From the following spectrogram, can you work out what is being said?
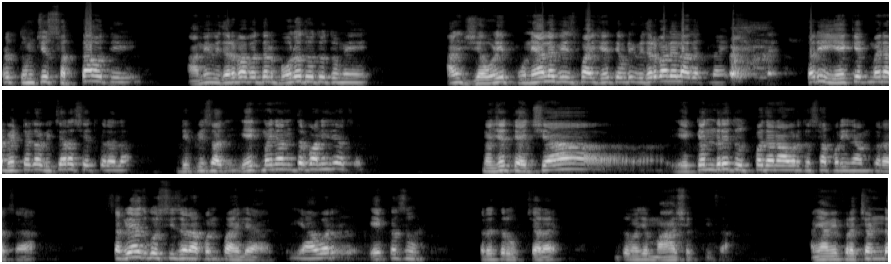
पण तुमची सत्ता होती. आम्ही विदर्भाबद्दल बोलत होतो तुम्ही. आणि जेवढी पुण्याला वीज पाहिजे तेवढी विदर्भाला लागत नाही. तरी एक एक महिना भेटतं का विचारा शेतकऱ्याला? डीपी साधी एक महिन्यानंतर पाणी द्यायचं. म्हणजे त्याच्या एकंदरीत उत्पादनावर कसा परिणाम करायचा सगळ्याच गोष्टी जर आपण पाहिल्या यावर एकच खर खरं तर उपचार आहे तो म्हणजे महाशक्तीचा. आणि आम्ही प्रचंड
